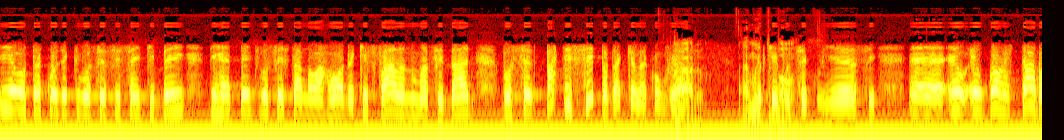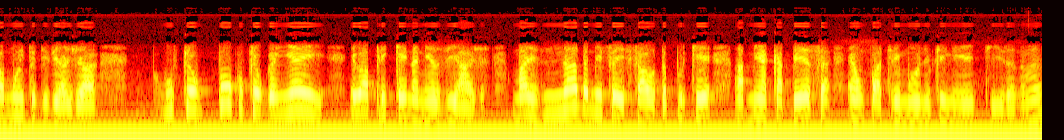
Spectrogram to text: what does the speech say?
E outra coisa que você se sente bem, de repente você está numa roda que fala numa cidade, você participa daquela conversa. Claro. É muito porque bom. você conhece. É, eu, eu gostava muito de viajar o que eu, pouco que eu ganhei, eu apliquei nas minhas viagens. Mas nada me fez falta, porque a minha cabeça é um patrimônio que ninguém tira, não é?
